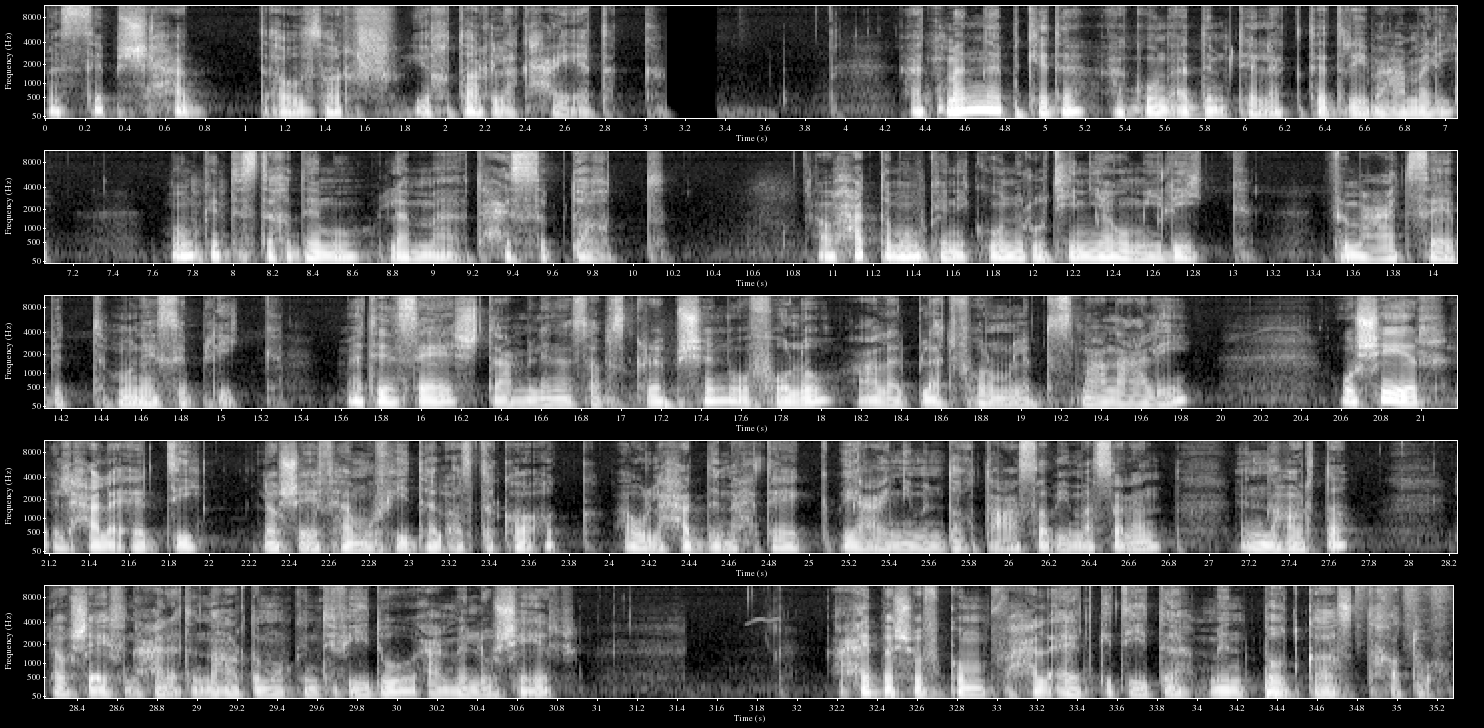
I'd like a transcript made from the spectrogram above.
ما تسيبش حد أو ظرف يختار لك حياتك. أتمنى بكده أكون قدمت لك تدريب عملي ممكن تستخدمه لما تحس بضغط أو حتى ممكن يكون روتين يومي ليك في ميعاد ثابت مناسب ليك. ما تنساش تعمل لنا subscription و follow على ال platform اللي بتسمعنا عليه و share الحلقات دي لو شايفها مفيدة لأصدقائك أو لحد محتاج بيعاني من ضغط عصبي مثلا النهارده. لو شايف إن حلقة النهاردة ممكن تفيده اعمل له share أحب أشوفكم في حلقات جديدة من بودكاست خطوة.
